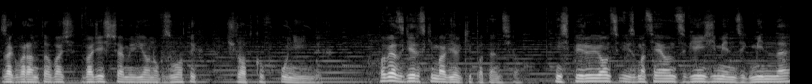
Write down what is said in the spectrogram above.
zagwarantować 20 milionów złotych środków unijnych. Powiat zgierski ma wielki potencjał. Inspirując i wzmacniając więzi międzygminne,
